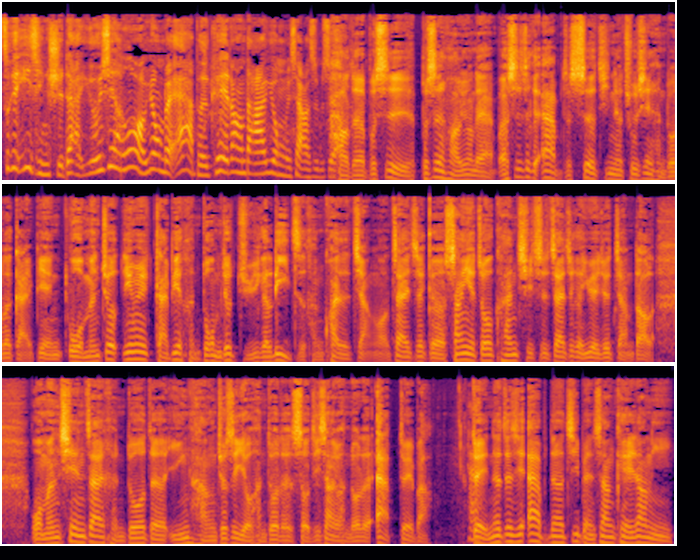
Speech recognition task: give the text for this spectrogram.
这个疫情时代，有一些很好用的 App 可以让大家用一下，是不是？好的，不是不是很好用的 App，而是这个 App 的设计呢出现很多的改变，我们就因为改变很多，我们就举一个例子，很快的讲哦，在在这个商业周刊其实在这个月就讲到了，我们现在很多的银行就是有很多的手机上有很多的 App，对吧？对，那这些 App 呢，基本上可以让你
